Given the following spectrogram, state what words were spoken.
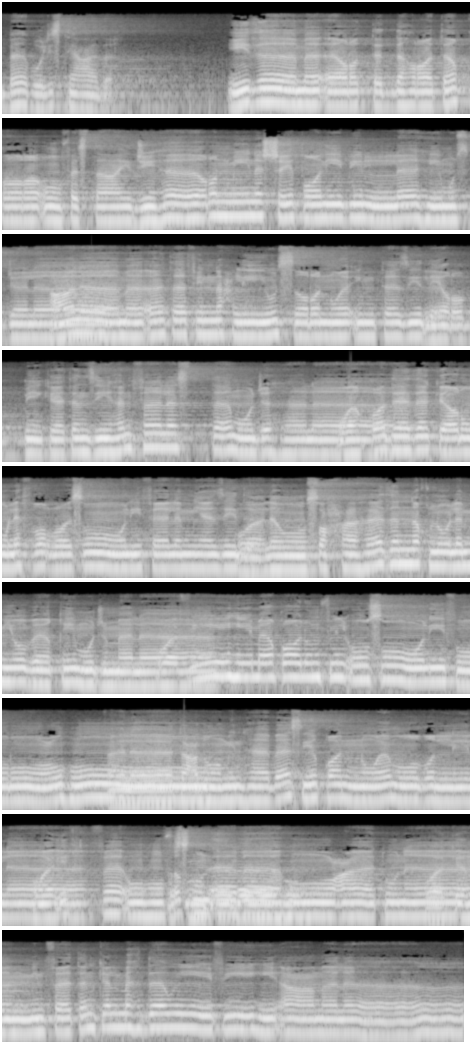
باب الاستعاذة. إذا ما أردت الدهر تقرأ فاستعذ جهارا من الشيطان بالله مسجلا. على ما أتى في النحل يسرا وإن تزد لربك تنزيها فلست مجهلا. وقد ذكروا لفظ الرسول فلم يزد. ولو صح هذا النقل لم يبق مجملا. وفيه مقال في الأصول فروعه. فلا تعدو منها باسقا ومضللا وإخفاؤه فصل أباه عاتنا. وكم من فتى كالمهدوي فيه أعملا.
